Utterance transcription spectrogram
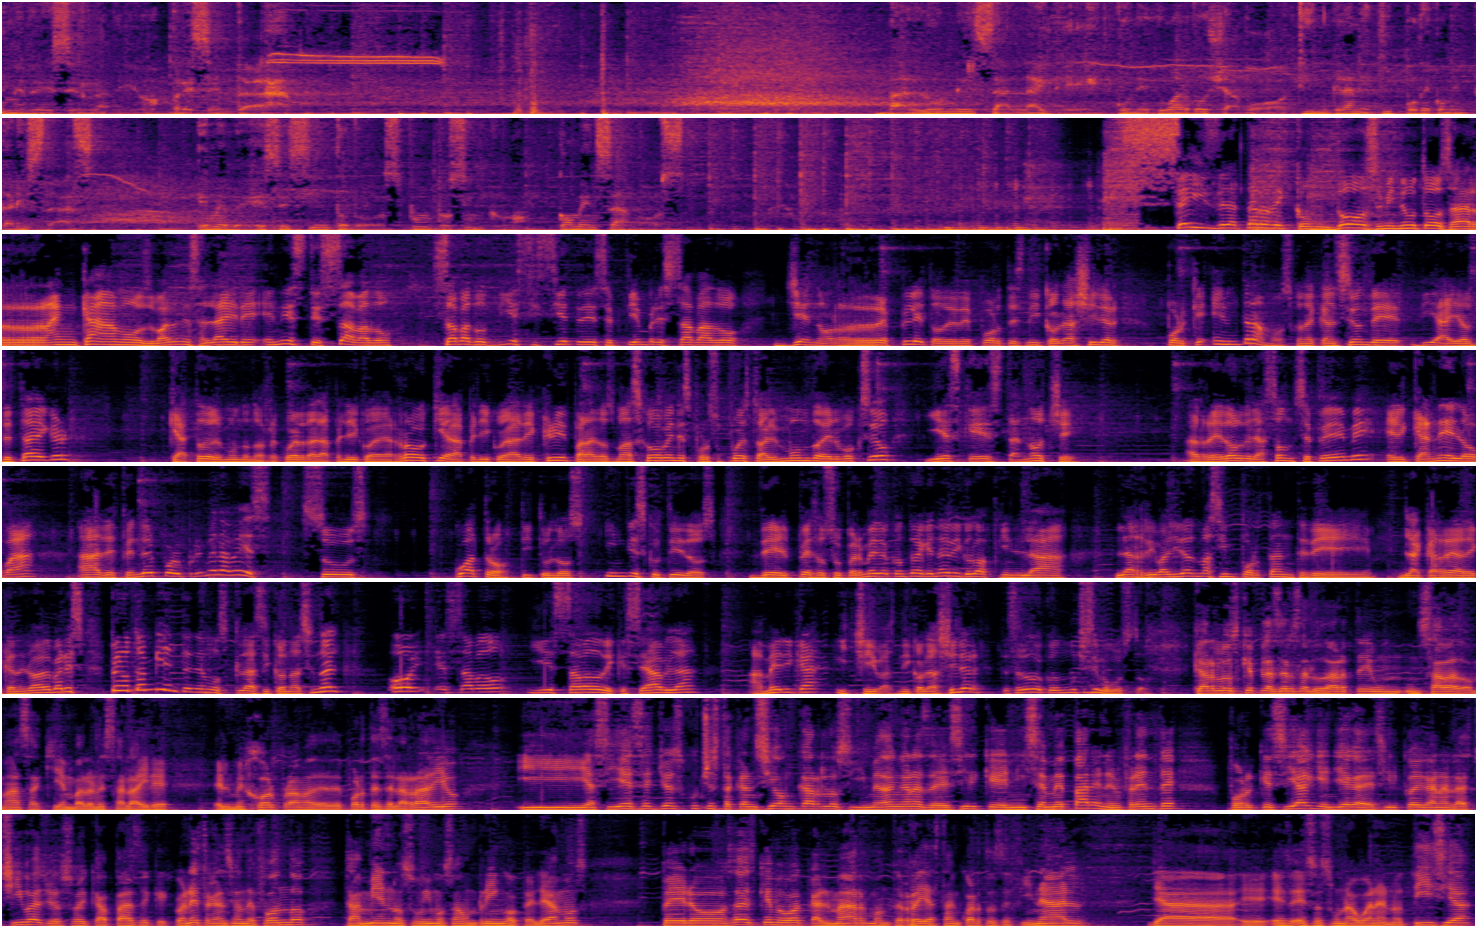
MBS Radio presenta Balones al aire con Eduardo Chabot y un gran equipo de comentaristas. MBS 102.5. Comenzamos. 6 de la tarde con 2 minutos arrancamos balones al aire en este sábado, sábado 17 de septiembre, sábado lleno, repleto de deportes, Nicolás Schiller, porque entramos con la canción de The Eye of the Tiger, que a todo el mundo nos recuerda a la película de Rocky, a la película de Creed para los más jóvenes, por supuesto al mundo del boxeo, y es que esta noche, alrededor de las 11 pm, el Canelo va a defender por primera vez sus cuatro títulos indiscutidos del peso supermedio contra Gennady Golovkin, la, la rivalidad más importante de la carrera de Canelo Álvarez. Pero también tenemos Clásico Nacional. Hoy es sábado y es sábado de que se habla América y Chivas. Nicolás Schiller, te saludo con muchísimo gusto. Carlos, qué placer saludarte un, sábado más aquí en Balones al Aire, el mejor programa de deportes de la radio. Y así es, yo escucho esta canción, Carlos, y me dan ganas de decir que ni se me paren enfrente, porque si alguien llega a decir que hoy ganan las Chivas, yo soy capaz de que con esta canción de fondo también nos subimos a un ring o peleamos. Pero, ¿sabes qué? Me voy a calmar, Monterrey ya está en cuartos de final, ya eh, eso es una buena noticia.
